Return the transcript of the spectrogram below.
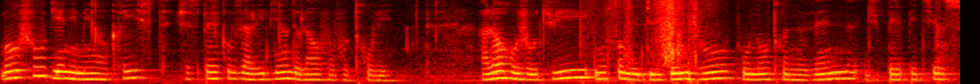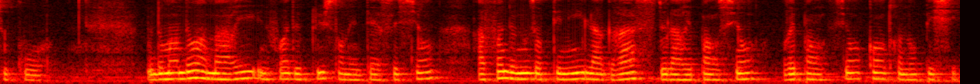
Bonjour bien-aimés en Christ, j'espère que vous allez bien de là où vous vous trouvez. Alors aujourd'hui, nous sommes le deuxième jour pour notre neuvaine du perpétuel secours. Nous demandons à Marie une fois de plus son intercession afin de nous obtenir la grâce de la répension, répension contre nos péchés,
